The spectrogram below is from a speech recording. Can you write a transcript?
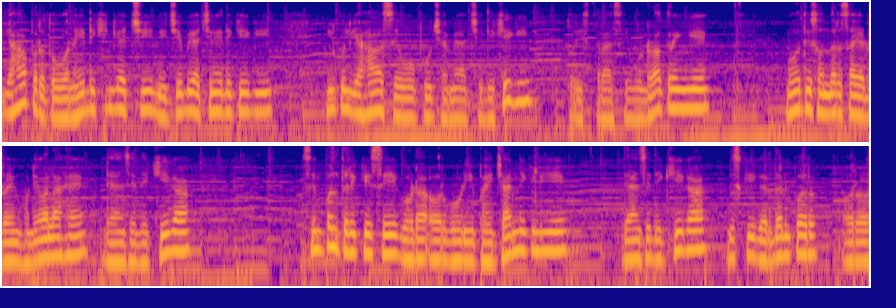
यहाँ पर तो वो नहीं दिखेंगी अच्छी, नीचे भी अच्छी नहीं दिखेगी। बिल्कुल यहाँ से वो पूछ हमें अच्छी दिखेगी। तो इस तरह से वो ड्रॉ करेंगे। बहुत ही सुंदर सा ये ड्राइंग होने वाला है। ध्यान से देखिएगा। सिंपल तरीके से घोड़ा और घोड़ी पहचानने के लिए ध्यान से देखिएगा, जिसकी गर्दन पर और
